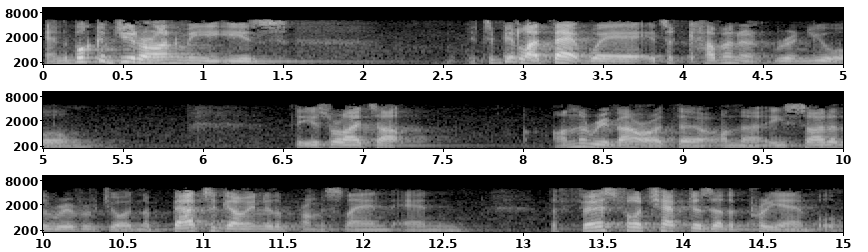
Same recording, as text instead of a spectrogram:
And the book of Deuteronomy is, it's a bit like that, where it's a covenant renewal. The Israelites are on the river, or the, on the east side of the river of Jordan, about to go into the promised land, and the first four chapters are the preamble.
